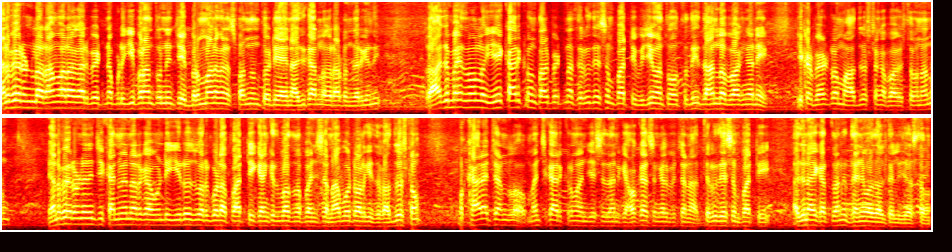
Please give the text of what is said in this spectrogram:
ఎనభై రెండులో రామారావు గారు పెట్టినప్పుడు ఈ ప్రాంతం నుంచి బ్రహ్మాండమైన స్పందనతో ఆయన అధికారంలోకి రావడం జరిగింది. రాజమహేంద్రంలో ఏ కార్యక్రమం తలపెట్టినా తెలుగుదేశం పార్టీ విజయవంతం అవుతుంది. దానిలో భాగంగానే ఇక్కడ పెట్టడం మా అదృష్టంగా భావిస్తూ ఉన్నాను. ఎనభై రెండు నుంచి కన్వీనర్గా ఉండి ఈ రోజు వరకు కూడా పార్టీకి అంకితబాధంలో పనిచేసిన నాబోటి వాళ్ళకి ఇది ఒక అదృష్టం. ఒక కార్యాచరణలో మంచి కార్యక్రమాన్ని చేసేదానికి అవకాశం కల్పించిన తెలుగుదేశం పార్టీ అధినాయకత్వానికి ధన్యవాదాలు తెలియజేస్తాం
